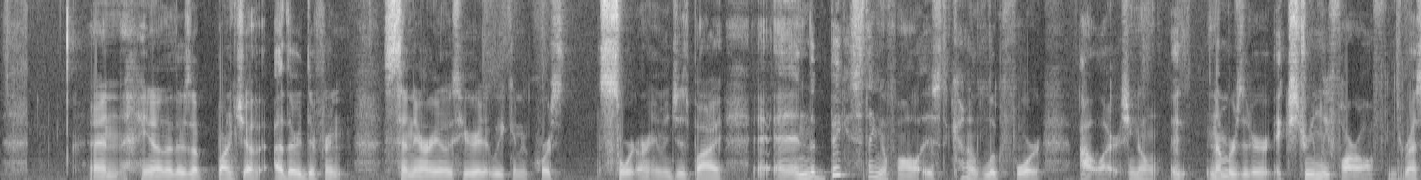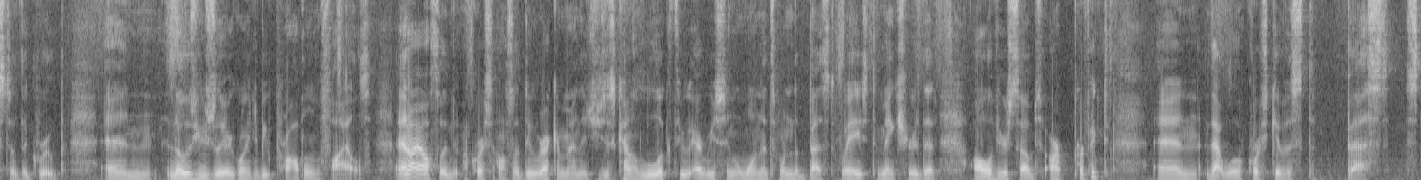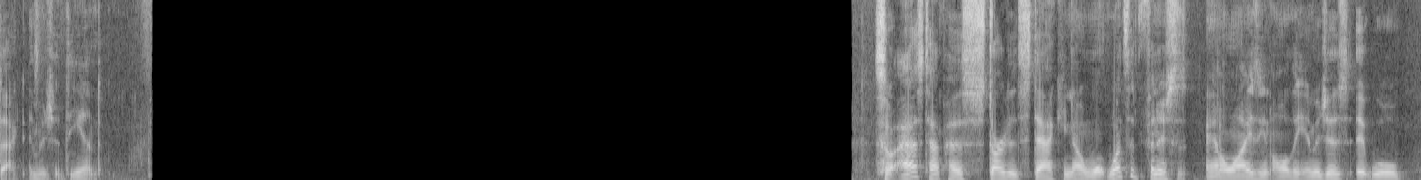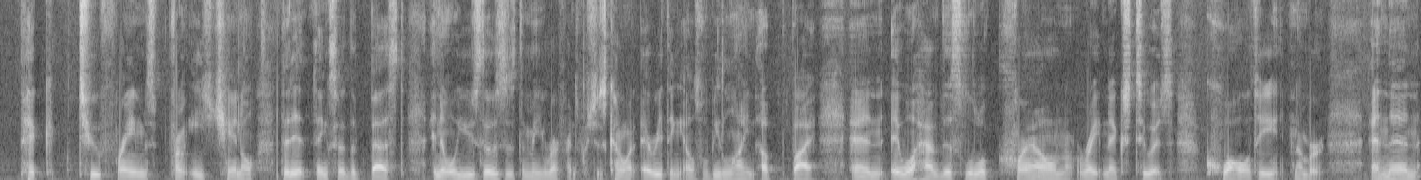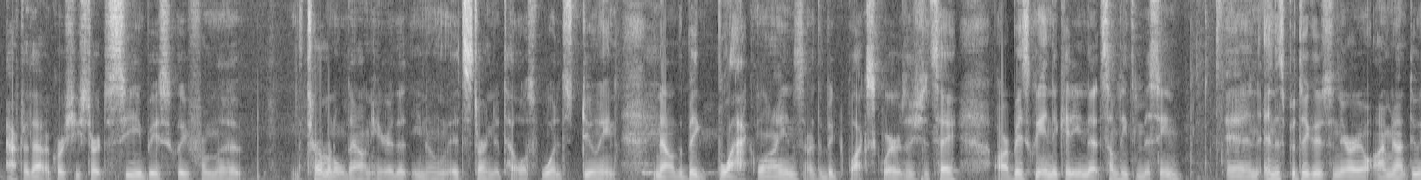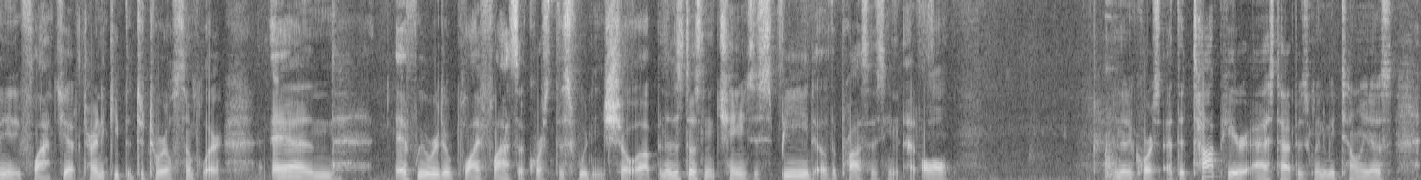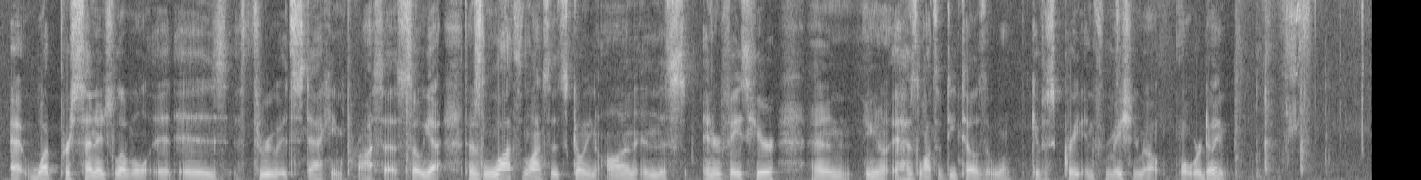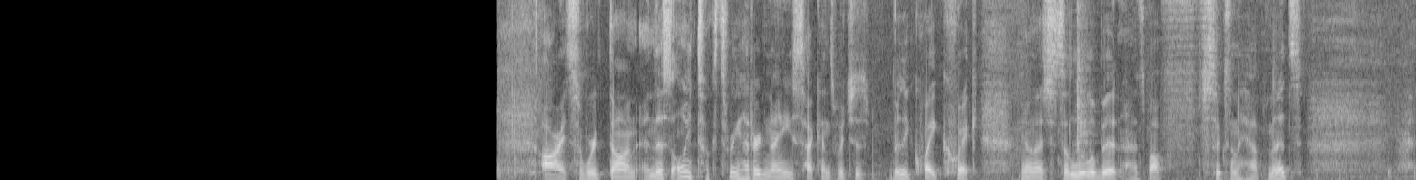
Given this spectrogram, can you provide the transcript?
And you know there's a bunch of other different scenarios here that we can of course sort our images by. And the biggest thing of all is to kind of look for outliers, you know, numbers that are extremely far off from the rest of the group. And those usually are going to be problem files. And I also, of course, also do recommend that you just kind of look through every single one. That's one of the best ways to make sure that all of your subs are perfect. And that will, of course, give us the best stacked image at the end. So ASTAP has started stacking now. Once it finishes analyzing all the images, it will pick two frames from each channel that it thinks are the best and it will use those as the main reference which is kind of what everything else will be lined up by and it will have this little crown right next to its quality number and then after that of course you start to see basically from the the terminal down here that you know it's starting to tell us what it's doing. Now the big black lines, or the big black squares I should say, are basically indicating that something's missing. And in this particular scenario, I'm not doing any flats yet, trying to keep the tutorial simpler. And if we were to apply flats, of course, this wouldn't show up. And this doesn't change the speed of the processing at all. And then of course at the top here, ASTAP is going to be telling us at what percentage level it is through its stacking process. So yeah, there's lots and lots that's going on in this interface here. And you know, it has lots of details that will give us great information about what we're doing. All right, so we're done. And this only took 390 seconds, which is really quite quick. You know, that's just a little bit, that's about six and a half minutes.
